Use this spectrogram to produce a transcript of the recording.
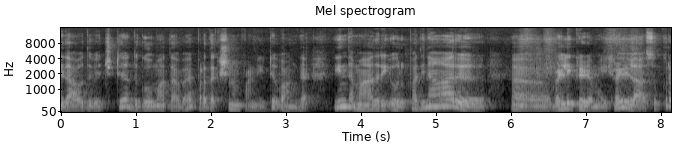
ஏதாவது வச்சுட்டு அந்த கோமாதாவை பிரதட்சணம் பண்ணிட்டு வாங்க. இந்த மாதிரி ஒரு பதினாறு வெள்ளிக்கிழமைகள் சுக்கர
